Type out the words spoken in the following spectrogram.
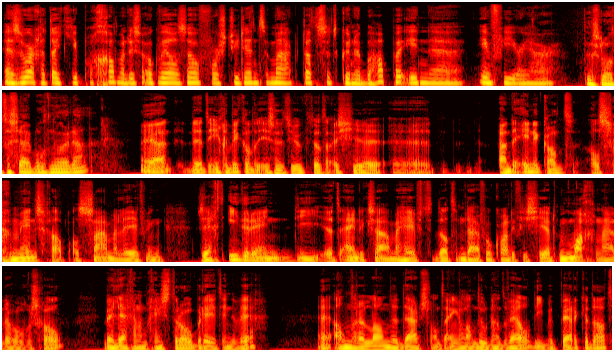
En zorgen dat je je programma dus ook wel zo voor studenten maakt... dat ze het kunnen behappen in, eh, in vier jaar. Ten slotte Seibold Noorda. Nou ja, het ingewikkelde is natuurlijk dat als je eh, aan de ene kant als gemeenschap, als samenleving... zegt iedereen die het eindexamen heeft dat hem daarvoor kwalificeert... mag naar de hogeschool. Wij leggen hem geen strobreed in de weg. Eh, andere landen, Duitsland, Engeland doen dat wel. Die beperken dat.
